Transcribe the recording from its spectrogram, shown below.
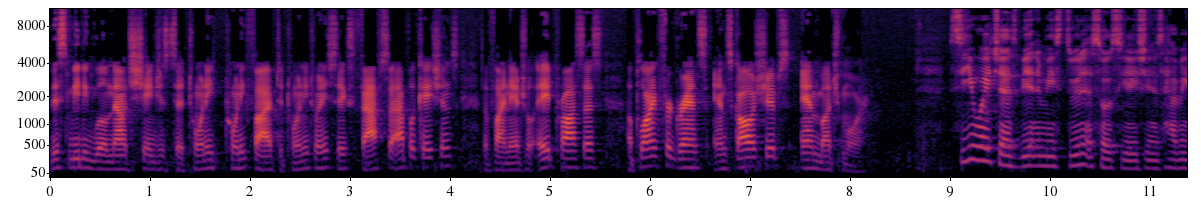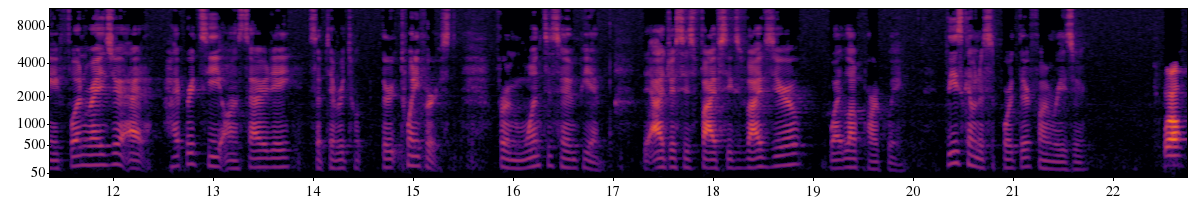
This meeting will announce changes to 2025 to 2026 FAFSA applications, the financial aid process, applying for grants and scholarships, and much more. CUHS Vietnamese Student Association is having a fundraiser at Hyper T on Saturday, September 21st from 1 to 7 p.m. The address is 5650 Whitelock Parkway. Please come to support their fundraiser. Well,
